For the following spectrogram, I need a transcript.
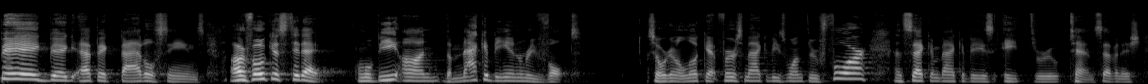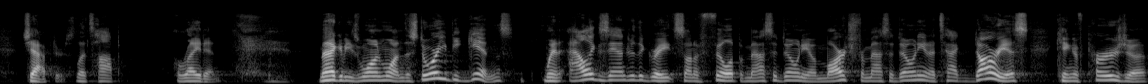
big, big, epic battle scenes. Our focus today will be on the Maccabean revolt. So we're going to look at 1 Maccabees 1 through 4 and 2 Maccabees 8 through 10, seven-ish chapters. Let's hop right in. Maccabees 1 1. The story begins when Alexander the Great, son of Philip of Macedonia, marched from Macedonia and attacked Darius, king of Persia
